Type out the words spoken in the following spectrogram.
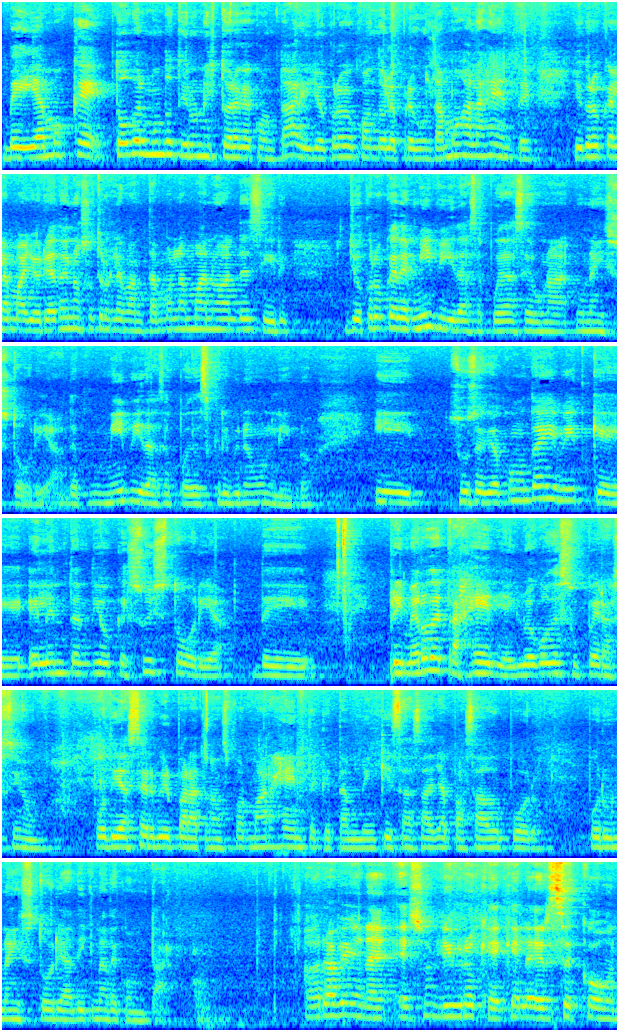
veíamos que todo el mundo tiene una historia que contar y yo creo que cuando le preguntamos a la gente, yo creo que la mayoría de nosotros levantamos la mano al decir, yo creo que de mi vida se puede hacer una, una historia, de mi vida se puede escribir en un libro. Y sucedió con David que él entendió que su historia de primero de tragedia y luego de superación podía servir para transformar gente que también quizás haya pasado por, por una historia digna de contar. Ahora bien, es un libro que hay que leerse con,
